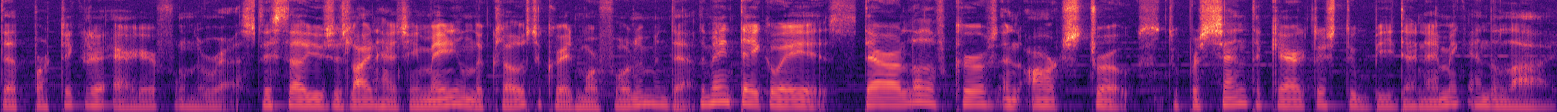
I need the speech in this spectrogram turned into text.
that particular area from the rest. This style uses line hatching mainly on the clothes to create more volume and depth. The main takeaway is, there are a lot of curves and arch strokes to present the characters to be dynamic and alive.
